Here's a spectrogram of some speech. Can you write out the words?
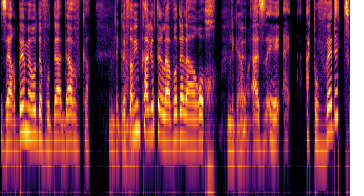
זה הרבה מאוד עבודה דווקא. לגמרי. לפעמים קל יותר לעבוד על הארוך. לגמרי. אז אה, את עובדת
